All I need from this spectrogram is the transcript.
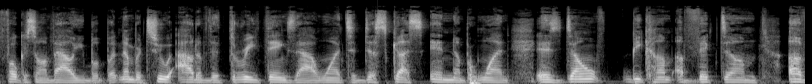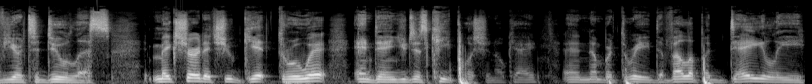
focus on value, but, but number two out of the three things that I want to discuss in number one is don't become a victim of your to-do list. Make sure that you get through it and then you just keep pushing, okay? And number three, develop a daily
